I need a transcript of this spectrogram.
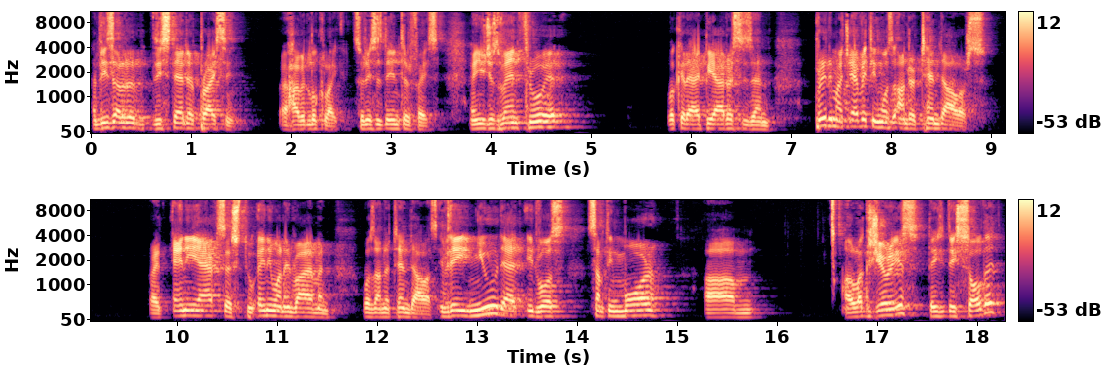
And these are the, the standard pricing, uh, how it looked like. So this is the interface. And you just went through it, look at IP addresses, and pretty much everything was under $10. Right? Any access to any one environment was under $10. If they knew that it was something more um, uh, luxurious, they, they sold it,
